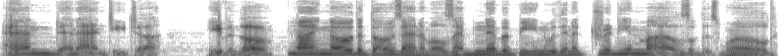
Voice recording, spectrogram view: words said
and an anteater, even though I know that those animals have never been within a trillion miles of this world.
